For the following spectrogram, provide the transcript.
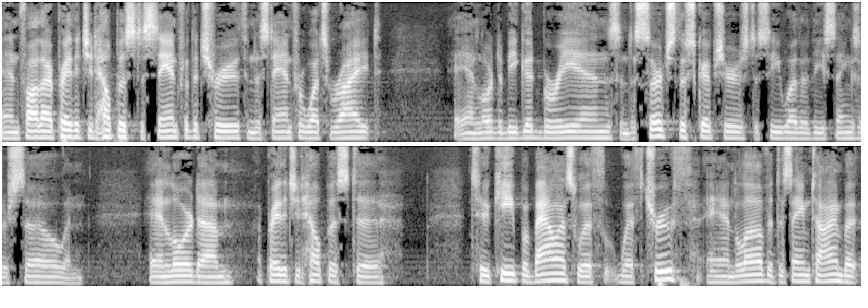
and Father, I pray that you'd help us to stand for the truth and to stand for what's right. And Lord, to be good Bereans and to search the scriptures to see whether these things are so. And, and Lord, um, I pray that you'd help us to to keep a balance with, with truth and love at the same time. But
